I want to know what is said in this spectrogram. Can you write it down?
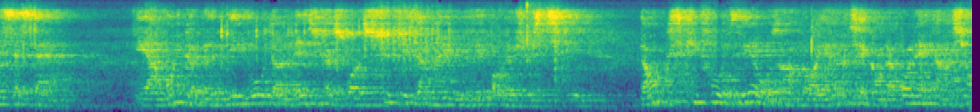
nécessaire et à moins que le niveau de risque soit suffisamment élevé pour le justifier. Donc, ce qu'il faut dire aux employeurs, c'est qu'on n'a pas l'intention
